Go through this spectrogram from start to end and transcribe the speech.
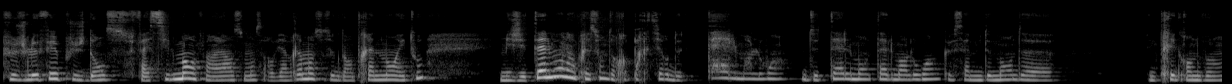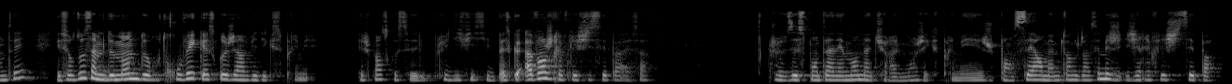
plus je le fais, plus je danse facilement. Enfin là, en ce moment, ça revient vraiment sur ce truc d'entraînement et tout. Mais j'ai tellement l'impression de repartir de tellement loin, de tellement, tellement loin que ça me demande euh, une très grande volonté. Et surtout, ça me demande de retrouver qu'est-ce que j'ai envie d'exprimer. Et je pense que c'est le plus difficile. Parce qu'avant, je réfléchissais pas à ça. Je le faisais spontanément, naturellement, j'exprimais, je pensais en même temps que je dansais, mais j'y réfléchissais pas.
